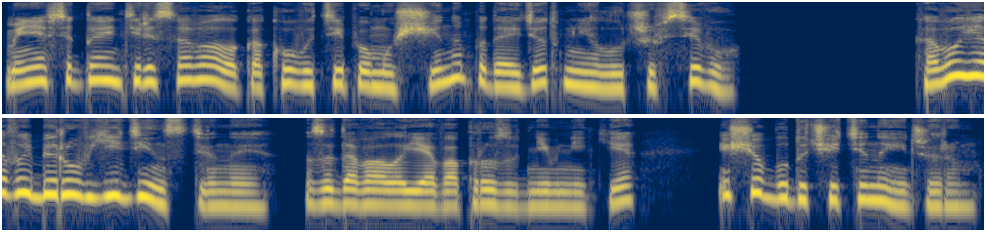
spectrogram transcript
Меня всегда интересовало, какого типа мужчина подойдет мне лучше всего. «Кого я выберу в единственные?» — задавала я вопрос в дневнике, еще будучи тинейджером.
